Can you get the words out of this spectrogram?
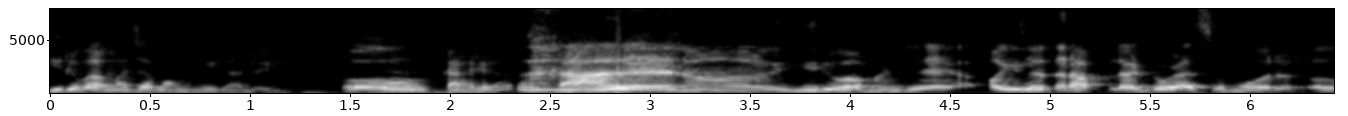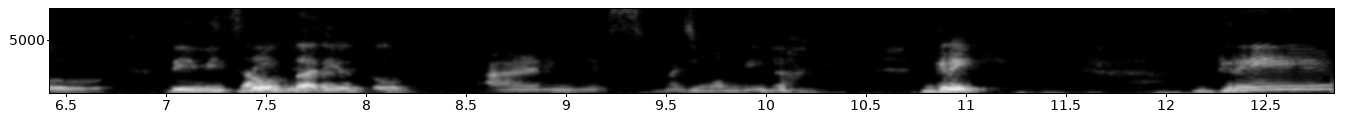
हिरवा माझ्या मम्मीला देईन. ओ, काय? कारण हिरवा म्हणजे पहिलं तर आपल्या डोळ्यासमोर देवीचा अवतार. येतो आणि माझी मम्मी ग्रे ग्रे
